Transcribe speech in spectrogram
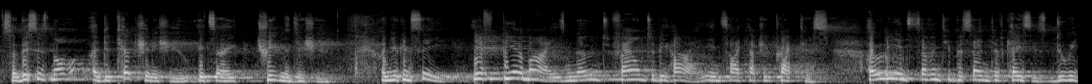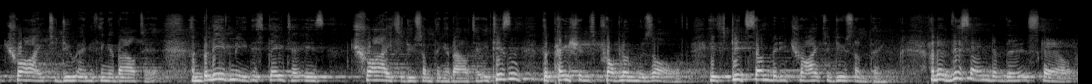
So, this is not a detection issue, it's a treatment issue. And you can see if BMI is known to, found to be high in psychiatric practice, only in 70% of cases do we try to do anything about it. And believe me, this data is try to do something about it. It isn't the patient's problem resolved, it's did somebody try to do something. And at this end of the scale,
